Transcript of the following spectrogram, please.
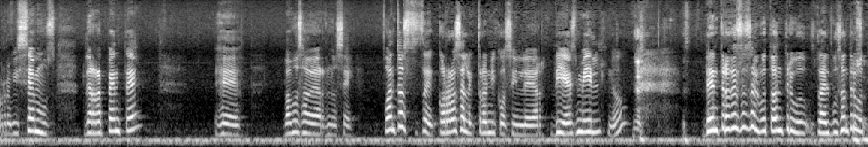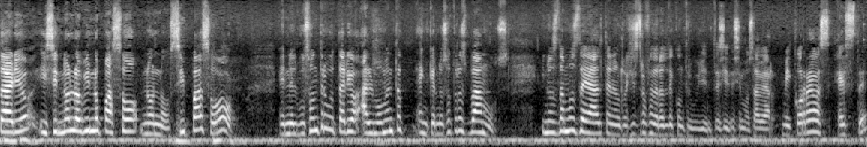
revisemos. De repente, eh, vamos a ver, no sé, ¿cuántos eh, correos electrónicos sin leer? 10 mil, ¿no? Dentro de eso es el, botón el buzón tributario y si no lo vi no pasó. No, no, sí pasó. En el buzón tributario, al momento en que nosotros vamos y nos damos de alta en el Registro Federal de Contribuyentes y decimos, a ver, mi correo es este,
